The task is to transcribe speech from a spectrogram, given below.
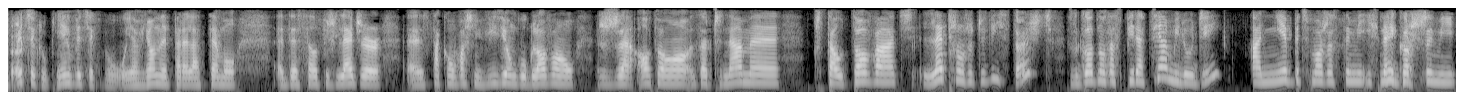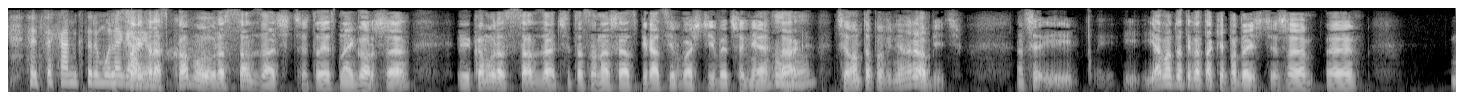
Tak. wyciekł lub nie wyciekł, był ujawniony parę lat temu, e, The Selfish Ledger, z taką właśnie wizją googlową, że oto zaczynamy kształtować lepszą rzeczywistość zgodną z aspiracjami ludzi, a nie być może z tymi ich najgorszymi cechami, którym Co i ulegają. teraz komu rozsądzać, czy to jest najgorsze? Y, Komu rozsądzać, czy to są nasze aspiracje właściwe, czy nie, Mhm. tak? Czy on to powinien robić? Znaczy, ja mam do tego takie podejście, że y,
